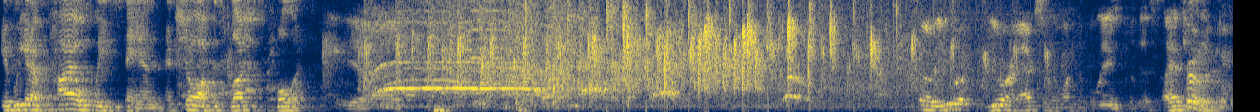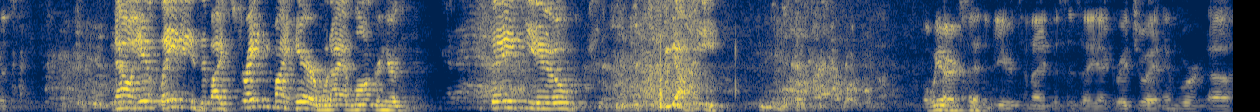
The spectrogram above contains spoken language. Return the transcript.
if we could have Kyle please stand and show off his luscious mullet. Yes. So you are you are actually the one to blame for this. I have to live with this. Now, it, ladies, if I straightened my hair, would I have longer hair than him? Thank you. You got me. Well, we are excited to be here tonight. This is a, uh great joy, and we're uh,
